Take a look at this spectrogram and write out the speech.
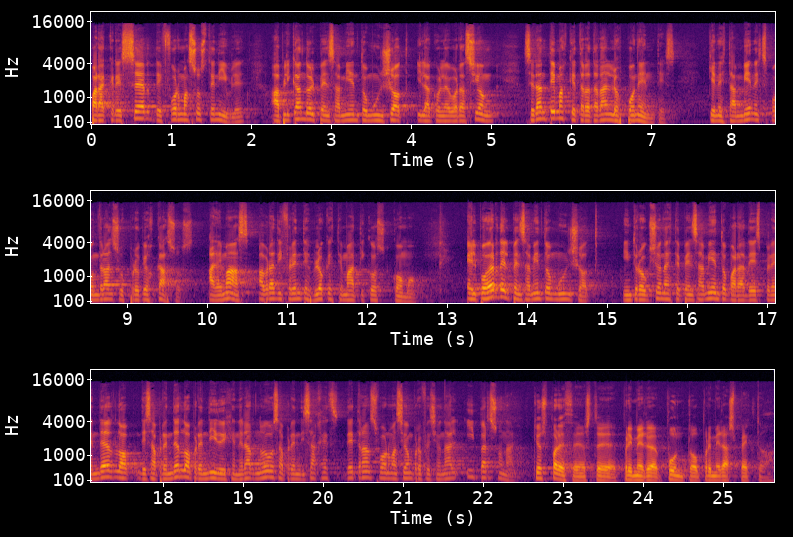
para crecer de forma sostenible, aplicando el pensamiento Moonshot y la colaboración, serán temas que tratarán los ponentes, quienes también expondrán sus propios casos. Además, habrá diferentes bloques temáticos como el poder del pensamiento Moonshot, introducción a este pensamiento para desprenderlo, desaprender lo aprendido y generar nuevos aprendizajes de transformación profesional y personal. ¿Qué os parece este primer punto, primer aspecto?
